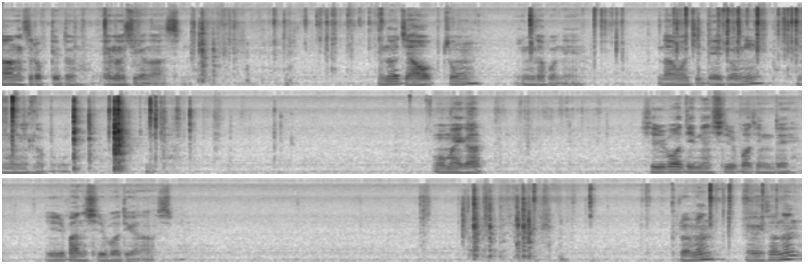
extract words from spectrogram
당황스럽게도 에너지가 나왔습니다. 에너지 9종인가 보네요. 나머지 4종이 포켓몬인가 보니다. 오마이갓. 실버디는 실버디인데 일반 실버디가 나왔습니다. 그러면 여기서는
